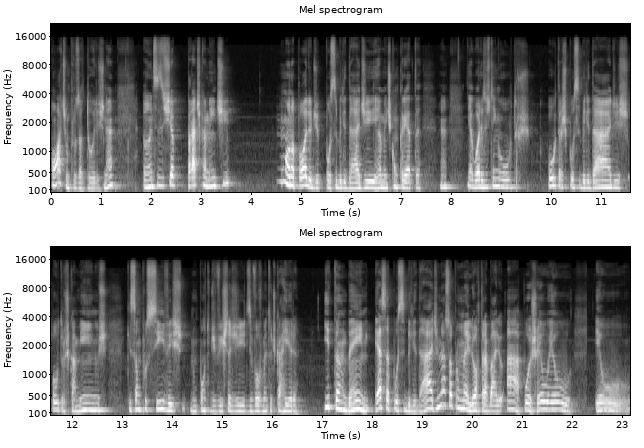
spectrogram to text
ótimo para os atores, né? Antes existia praticamente um monopólio de possibilidade realmente concreta, né? E agora existem outros, outras possibilidades, outros caminhos que são possíveis do ponto de vista de desenvolvimento de carreira. E também essa possibilidade não é só para um melhor trabalho. Ah, poxa, eu, eu, eu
